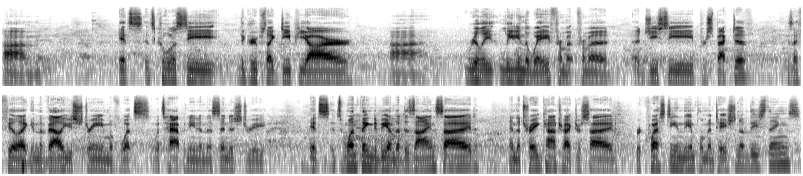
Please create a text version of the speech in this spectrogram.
um, it's it's cool to see the groups like DPR uh, really leading the way from a, from a, a GC perspective, because I feel like in the value stream of what's what's happening in this industry, it's it's one thing to be on the design side and the trade contractor side requesting the implementation of these things,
